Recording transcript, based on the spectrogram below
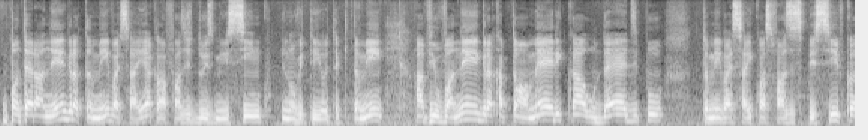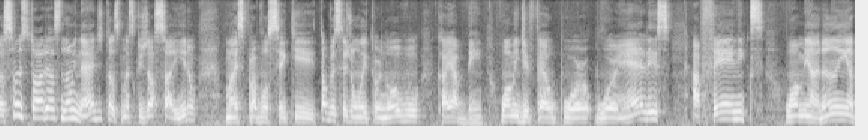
O Pantera Negra também vai sair, aquela fase de 2005, de 98 aqui também. A Viúva Negra, Capitão América, o Deadpool também vai sair com as fases específicas. São histórias não inéditas, mas que já saíram, mas para você que talvez seja um leitor novo, caia bem. O Homem de Ferro por Warren Ellis, a Fênix, o Homem-Aranha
